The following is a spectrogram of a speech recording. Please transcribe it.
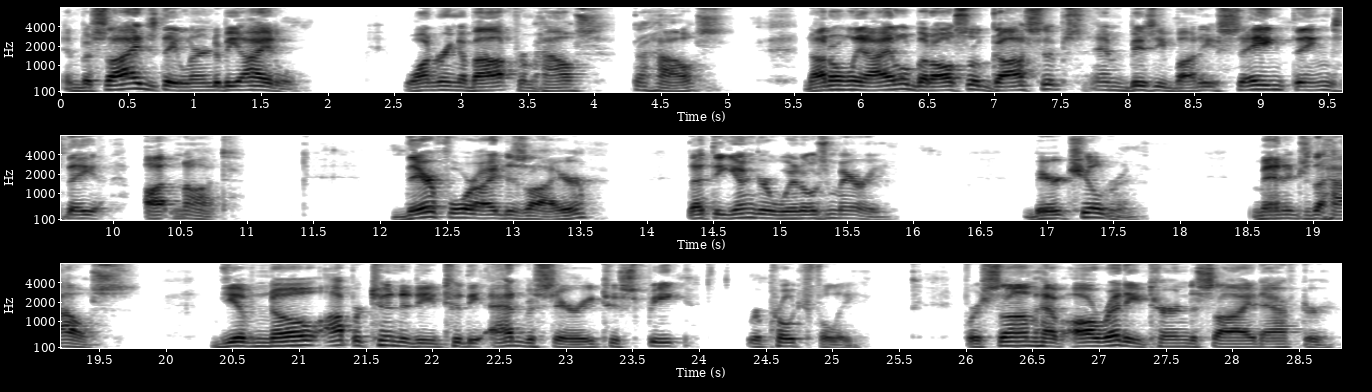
And besides, they learn to be idle, wandering about from house to house not only idle, but also gossips and busybodies, saying things they ought not. Therefore, I desire that the younger widows marry, bear children, manage the house, give no opportunity to the adversary to speak reproachfully, for some have already turned aside after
